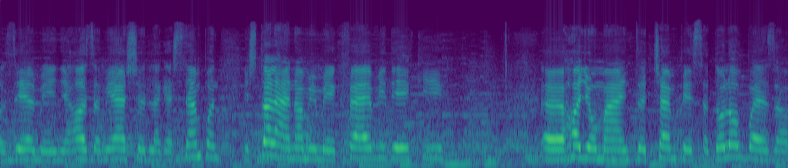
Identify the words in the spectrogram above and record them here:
az élménye az, ami elsődleges szempont, és talán ami még felvidéki, hagyományt csempész a dologba, ez a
